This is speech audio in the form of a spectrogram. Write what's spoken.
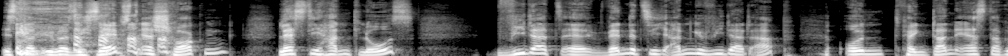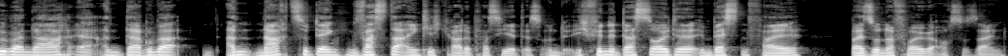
ist dann über sich selbst erschrocken, lässt die Hand los, widert, äh, wendet sich angewidert ab und fängt dann erst darüber nach, äh, an, darüber an, nachzudenken, was da eigentlich gerade passiert ist. Und ich finde, das sollte im besten Fall bei so einer Folge auch so sein.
